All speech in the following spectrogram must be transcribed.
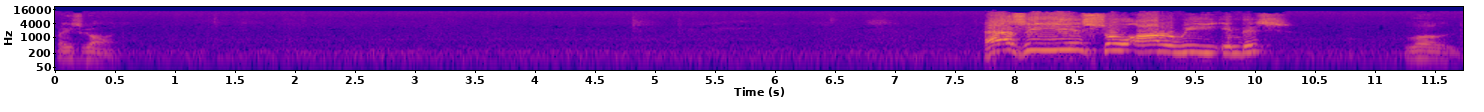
Praise God. As He is, so are we in this world.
